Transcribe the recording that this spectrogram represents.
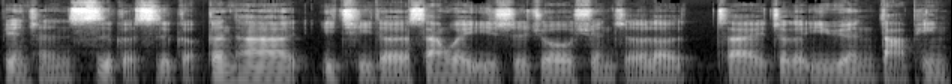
变成四个四个。跟他一起的三位医师就选择了在这个医院打拼。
